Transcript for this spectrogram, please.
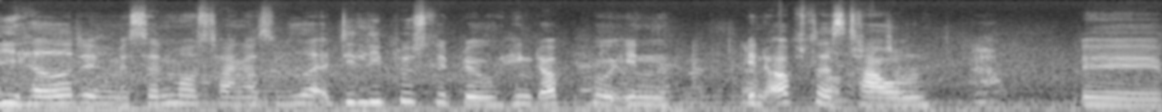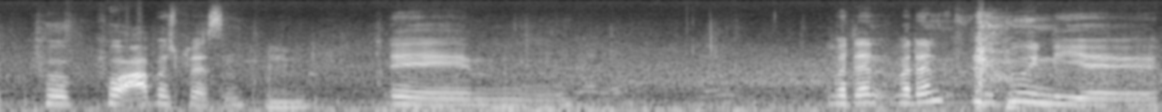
I havde det med selvmordstanker osv., at de lige pludselig blev hængt op på en, en opslagstavle øh, på, på arbejdspladsen. Mm. Øhm, hvordan, hvordan blev du egentlig, øh,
